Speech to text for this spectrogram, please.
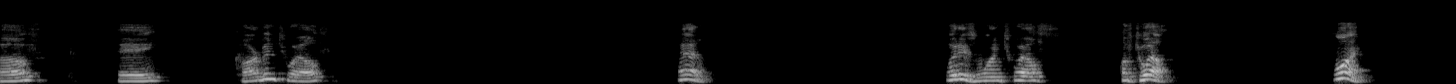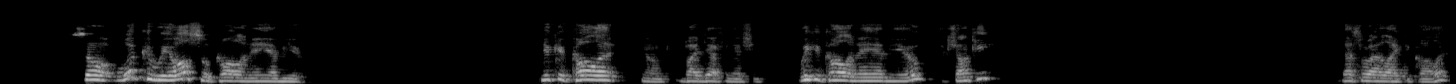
of a carbon 12 atom. What is one twelfth of 12? One. So what could we also call an AMU? You could call it, you know, by definition, we could call an AMU a chunky. That's what I like to call it.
